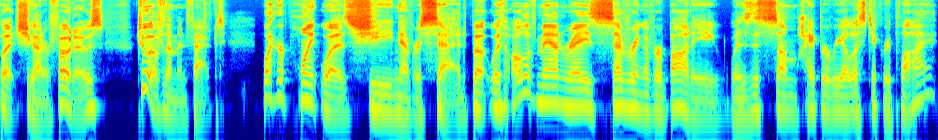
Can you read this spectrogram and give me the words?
but she got her photos, two of them, in fact. What her point was, she never said, but with all of Man Ray's severing of her body, was this some hyper realistic reply?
